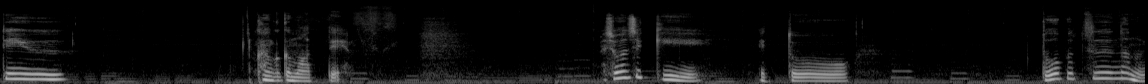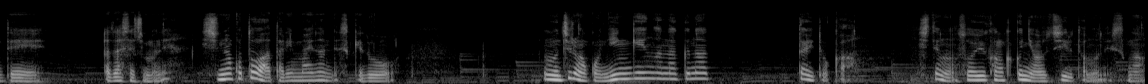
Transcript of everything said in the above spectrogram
ていう感覚もあって。正直えっと動物なので私たちもね死ぬことは当たり前なんですけどもちろんこう人間が亡くなったりとかしてもそういう感覚には陥ると思うんですが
